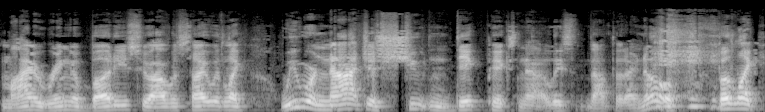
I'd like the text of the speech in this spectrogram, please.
my ring of buddies who I was tight with, like we were not just shooting dick pics now, at least not that I know of. but like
